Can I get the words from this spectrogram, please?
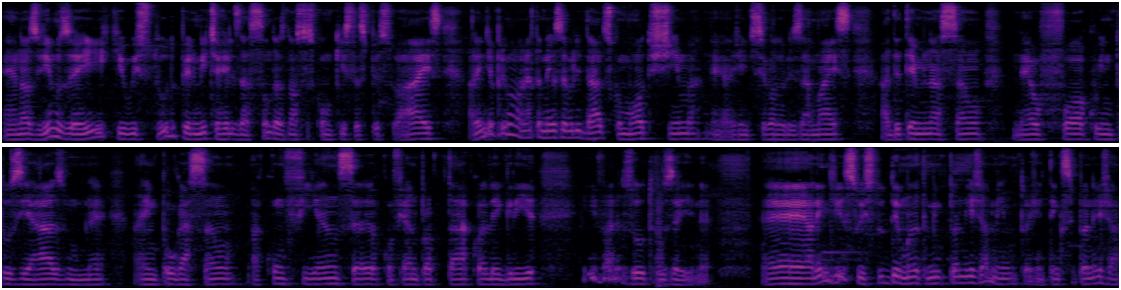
É, nós vimos aí que o estudo permite a realização das nossas conquistas pessoais, além de aprimorar também as habilidades como autoestima, né, a gente se valorizar mais, a determinação, né, o foco, o entusiasmo, né, a empolgação, a confiança, confiar no próprio taco, a alegria e vários outros aí, né. É, além disso, o estudo demanda também planejamento, a gente tem que se planejar.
